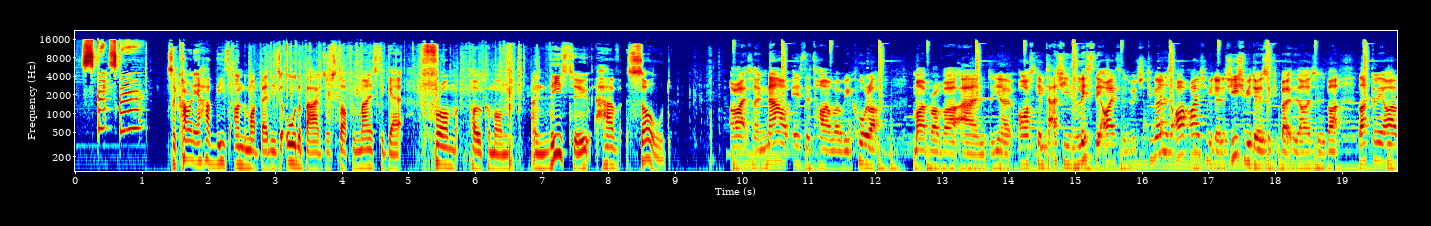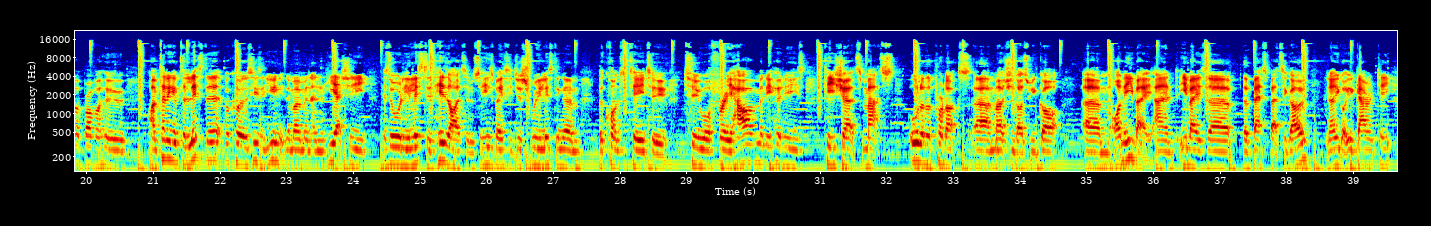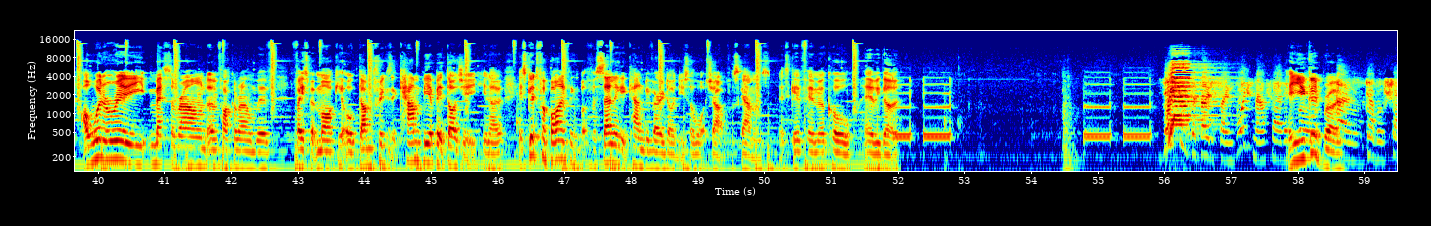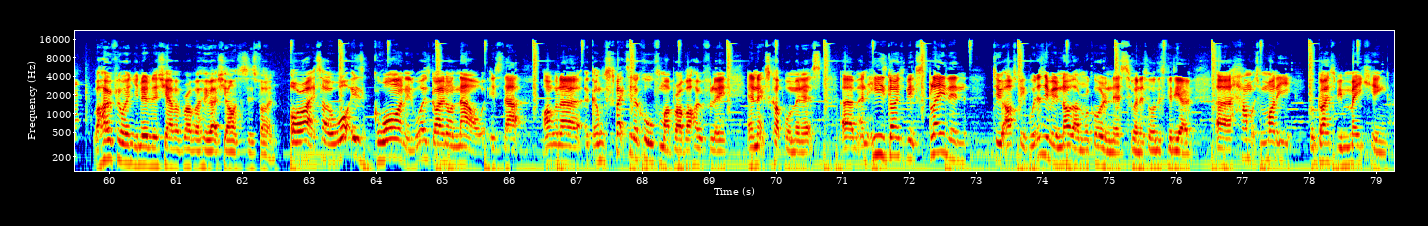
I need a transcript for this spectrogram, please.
Skirt, skirt. So currently I have these under my bed. These are all the bags or stuff we managed to get from Pokemon. And these two have sold. Alright, so now is the time where we call up my brother and, you know, ask him to actually list the items, which, to be honest, I, I should be doing this. You should be doing this if you purchase the items, but luckily I have a brother who, I'm telling him to list it because he's at uni at the moment and he actually has already listed his items, so he's basically just relisting them, the quantity to two or three, however many hoodies, t-shirts, mats, all of the products, uh, merchandise we got um, on eBay and eBay's uh, the best bet to go. You know, you got your guarantee. I wouldn't really mess around and fuck around with Facebook Market or Gumtree because it can be a bit dodgy, you know. It's good for buying things, but for selling it can be very dodgy, so watch out for scammers. Let's give him a call. Here we go. Vodafone voicemail service. Are you good, bro? Well, hopefully when you do this, you have a brother who actually answers his phone. Alright, so what is going What is going on now is that I'm gonna, I'm expecting a call from my brother, hopefully, in the next couple of minutes. Um, and he's going to be explaining to us people, he doesn't even know that I'm recording this when it's all this video, uh, how much money we're going to be making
